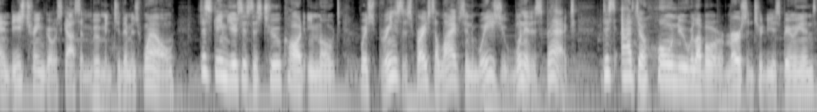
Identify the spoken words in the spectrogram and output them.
And these train girls got some movement to them as well. This game uses this true card emote, which brings the sprites to life in ways you wouldn't expect. This adds a whole new level of immersion to the experience,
